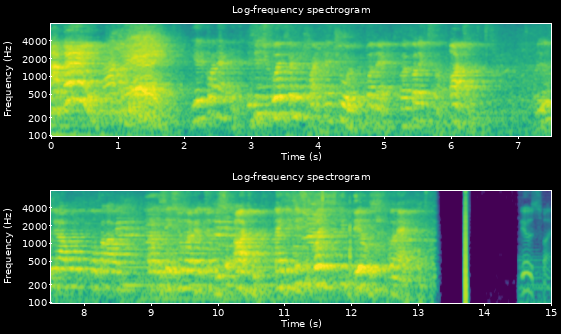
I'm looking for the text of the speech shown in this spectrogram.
Amém? Amém. E ele conecta. Existem coisas que a gente faz, network, conecta, conexão. Ótimo. Por exemplo, tirar, vou, vou falar para vocês em um evento sobre isso. Ótimo. Mas existem coisas que Deus conecta. Deus faz.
